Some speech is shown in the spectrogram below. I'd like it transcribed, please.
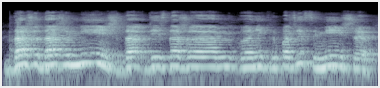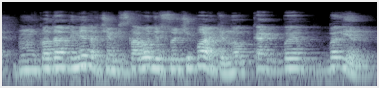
Даже, даже меньше, да, здесь даже некоторые позиции меньше квадратный метр, чем в кислороде в Сочи парке. Но как бы, блин,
